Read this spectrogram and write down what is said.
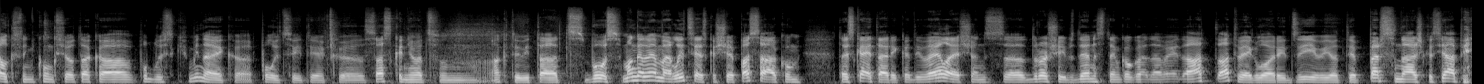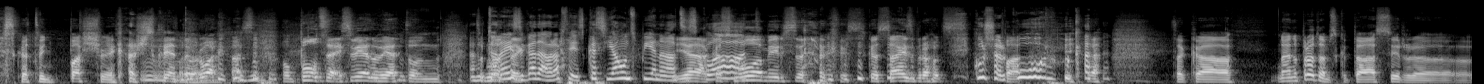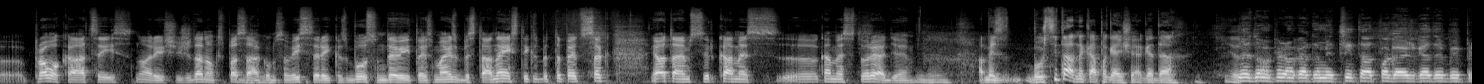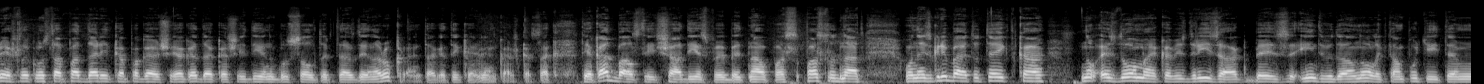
Elksiņa kungs jau tā kā publiski minēja, ka ar policiju tiek saskaņots un aktivitātes būs. Man gan vienmēr licies, ka šie pasākumi, tā skaitā arī, kad ir vēlēšanas, drošības dienestiem kaut kādā veidā at, atvieglo arī dzīvi, jo tie personāļi, kas jāpieskat, viņi paši vienkārši skrien tev rokās un pulcējas vienu vietu. Un, tur tur reizi gadā var rakstīts, kas jauns pienācis jā, klāt. kas nomirs, kas, kas aizbrauc. Kurš ar pa- kuru? Jā. Kā, nē, nu, protams, ka tās ir uh, provokācijas, nu, arī šis Danoks pasākums un viss arī, kas būs, un 9. maija bez tā neiztiks. Bet tāpēc saku, jautājums ir, kā mēs, uh, kā mēs uz to reaģējam. A, mēs būs citādi nekā pagājušajā gadā. Nu, es domāju, pirmkārt, ir citādi. Pagājušajā gadā bija priekšlikums tāpat darīt, kā pagājušajā gadā, ka šī diena būs solidaritātes diena ar Ukrajinu. Tagad tikai vienkārši, kas saka, tiek atbalstīta šāda iespēja, bet nav pas, pasludināta. Un es gribētu teikt, ka nu, es domāju, ka visdrīzāk bez individuāli noliktām puķītēm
